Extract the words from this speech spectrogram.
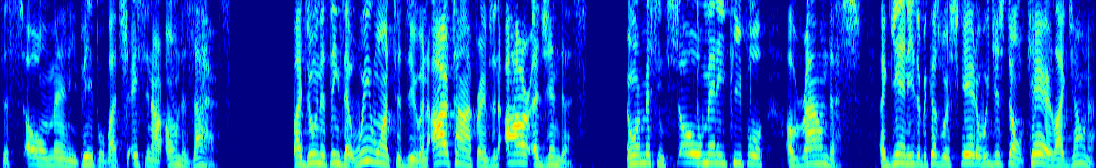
to so many people by chasing our own desires? By doing the things that we want to do in our time frames and our agendas. And we're missing so many people around us. Again, either because we're scared or we just don't care, like Jonah.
